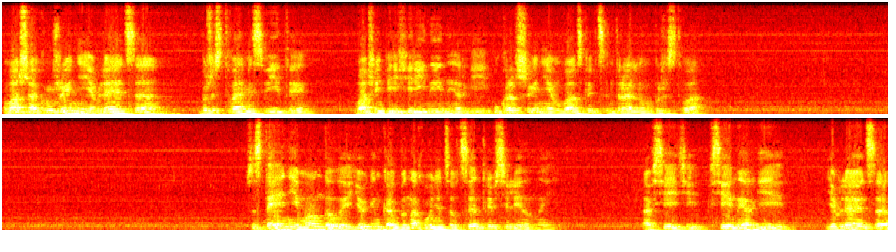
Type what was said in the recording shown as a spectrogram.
Ваше окружение является божествами свиты, вашей периферийной энергией, украшением вас как центрального божества. В состоянии мандалы йогин как бы находится в центре Вселенной – а все эти все энергии являются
